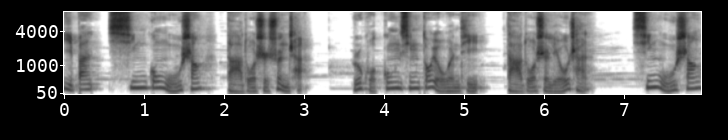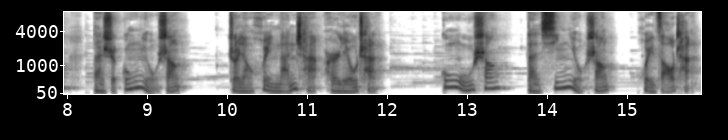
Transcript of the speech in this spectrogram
一般心宫无伤，大多是顺产。如果宫心都有问题，大多是流产；心无伤，但是宫有伤，这样会难产而流产；宫无伤，但心有伤，会早产。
